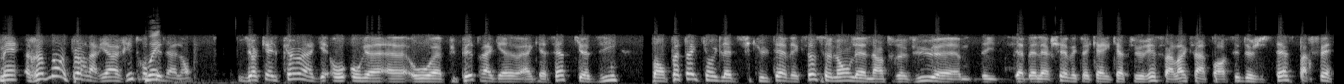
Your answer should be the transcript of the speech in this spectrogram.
Mais revenons un peu en arrière, rétro-pédalons. Il y a quelqu'un au, au, euh, au, euh, pupitre à, Gassette qui a dit Bon, peut-être qu'ils ont eu de la difficulté avec ça, selon l'entrevue euh, d'Isabelle Haché avec le caricaturiste. Ça a l'air que ça a passé de justesse. Parfait.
